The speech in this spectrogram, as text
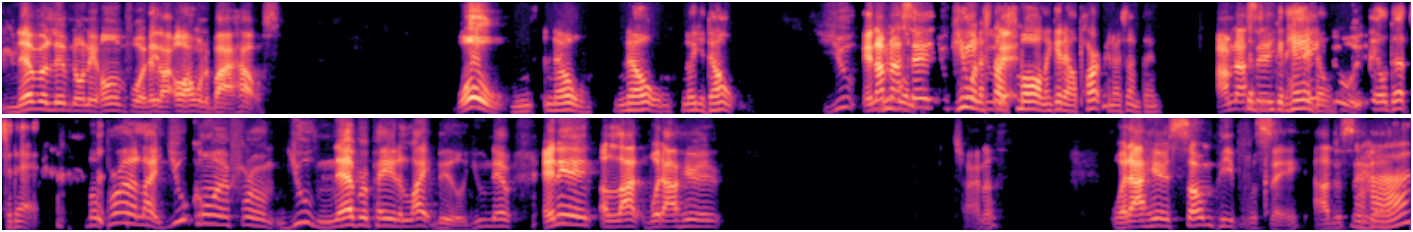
never lived on their own before. They like, oh, I want to buy a house. Whoa, No, no, no, you don't. you and I'm You not wanna- saying you can't You want to start that. small and get an apartment or something. I'm not Something saying you can handle. do You it. build up to that. But bro, like you going from you've never paid a light bill, you never, and then a lot what I hear, China, what I hear some people say, I'll just say Uh-huh.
